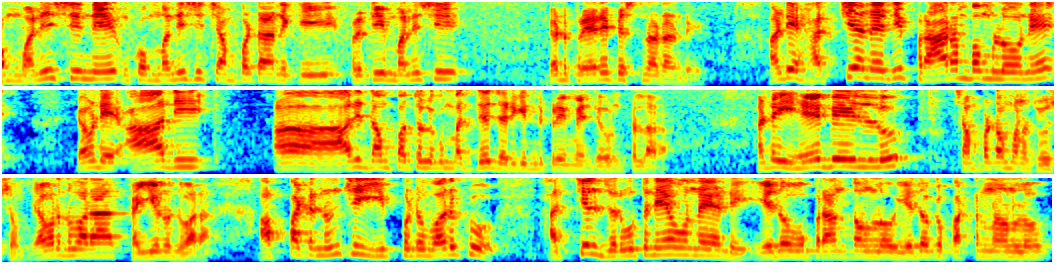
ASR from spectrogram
మనిషిని ఇంకో మనిషి చంపటానికి ప్రతి మనిషి ఏమంటే ప్రేరేపిస్తున్నాడండి. అంటే హత్య అనేది ప్రారంభంలోనే ఏమండి ఆది ఆది దంపతులకు మధ్య జరిగింది ప్రేమే దేవుని పిల్లరా? అంటే హేబేళ్ళు చంపటం మనం చూసాం. ఎవరి ద్వారా? కయ్యను ద్వారా. అప్పటి నుంచి ఇప్పటి వరకు హత్యలు జరుగుతూనే ఉన్నాయండి. ఏదో ఒక ప్రాంతంలో ఏదో ఒక పట్టణంలో.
